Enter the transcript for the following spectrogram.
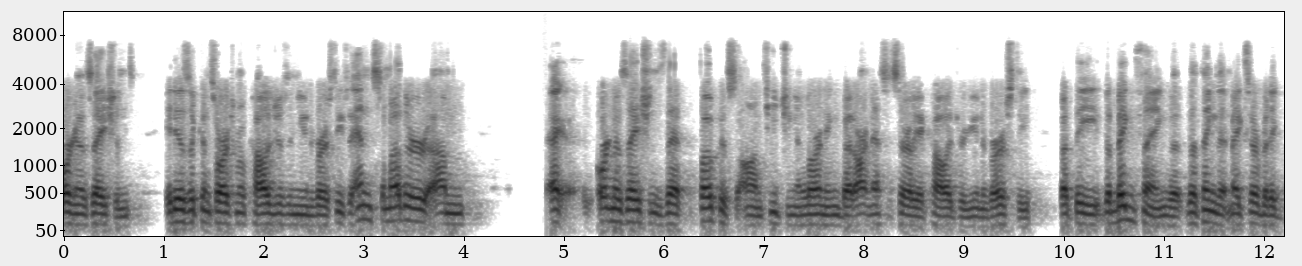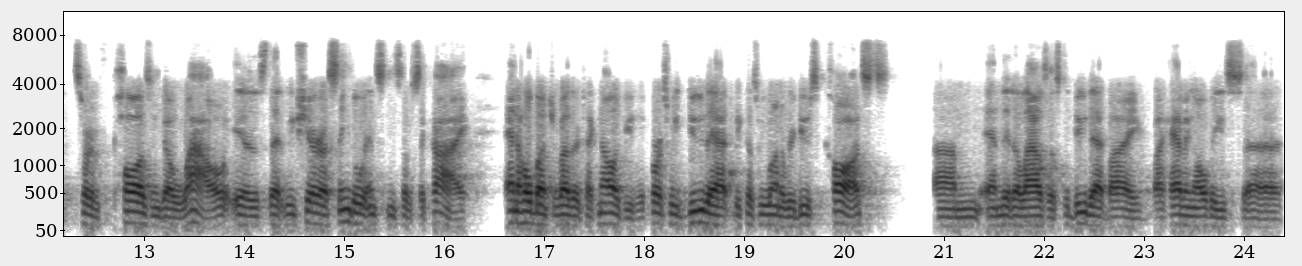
organizations. It is a consortium of colleges and universities and some other um, organizations that focus on teaching and learning but aren't necessarily a college or university. But the, the big thing, the, the thing that makes everybody sort of pause and go, wow, is that we share a single instance of Sakai and a whole bunch of other technologies. Of course, we do that because we want to reduce costs, um, and it allows us to do that by, by having all these uh,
